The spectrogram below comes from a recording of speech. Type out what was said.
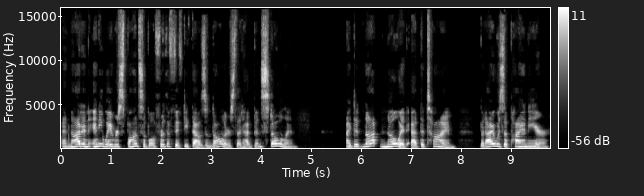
and not in any way responsible for the $50,000 that had been stolen. I did not know it at the time, but I was a pioneer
